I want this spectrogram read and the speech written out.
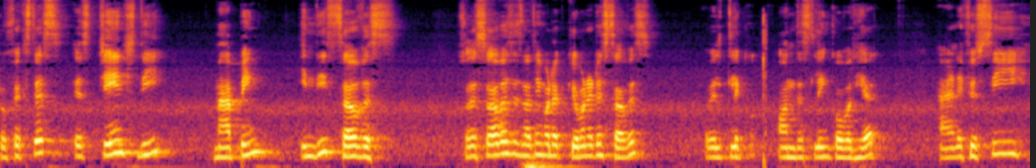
to fix this is change the mapping in the service. So the service is nothing but a Kubernetes service. We'll click on this link over here. And if you see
